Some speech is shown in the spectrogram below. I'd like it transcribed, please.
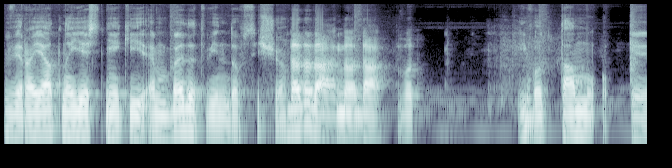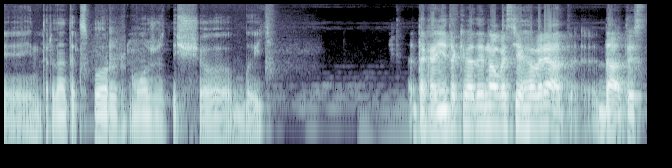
вероятно, есть некий embedded Windows еще. Да-да-да, да, да, вот. И вот там э, Internet Explorer может еще быть. Так они так в этой новости говорят, да, то есть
